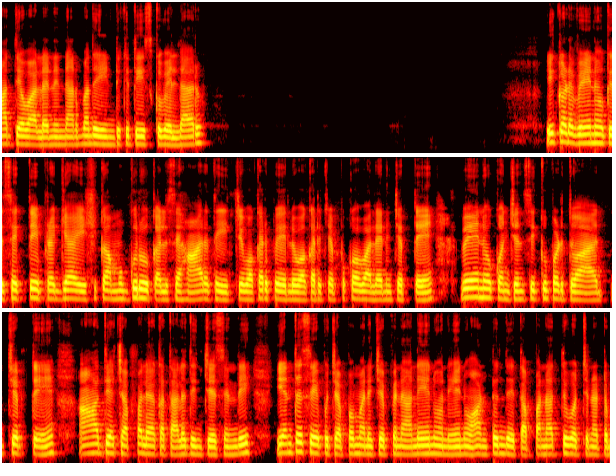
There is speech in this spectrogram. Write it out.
ఆద్య వాళ్ళని నర్మద ఇంటికి తీసుకువెళ్ళారు. ఇక్కడ వేణుకి శక్తి ప్రజ్ఞ ఇషిక ముగ్గురు కలిసి హారతి ఇచ్చి ఒకరి పేర్లు ఒకరు చెప్పుకోవాలని చెప్తే వేణు కొంచెం సిగ్గుపడుతూ చెప్తే ఆద్య చెప్పలేక తలదించేసింది. ఎంతసేపు చెప్పమని చెప్పినా నేను నేను అంటుందే తప్ప నత్తి వచ్చినట్టు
